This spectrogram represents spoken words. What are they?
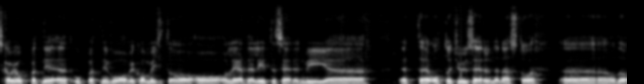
skal vi opp et, et, opp et, nivå. Vi kommer ikke til å, å, å lede Eliteserien vi uh, etter 28 serierunder neste år. Uh, og Da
